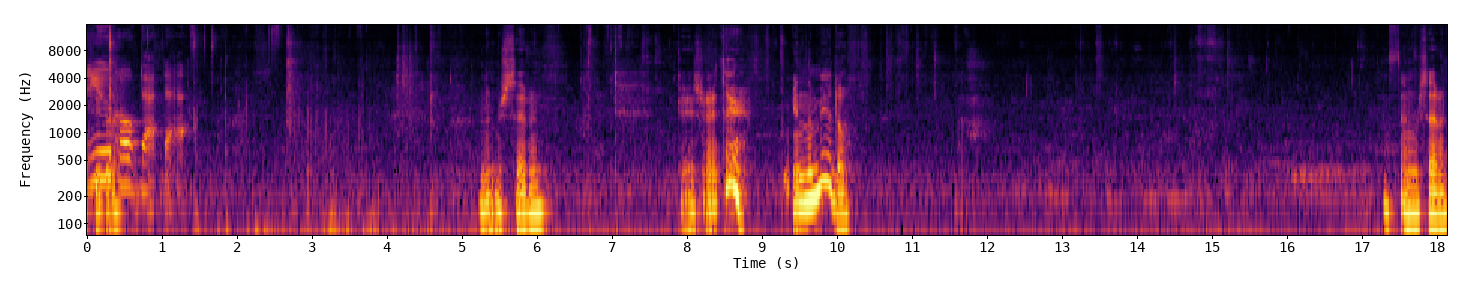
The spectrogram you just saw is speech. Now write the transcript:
You hold that, Dad. Number seven goes right there in the middle. That's number seven.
